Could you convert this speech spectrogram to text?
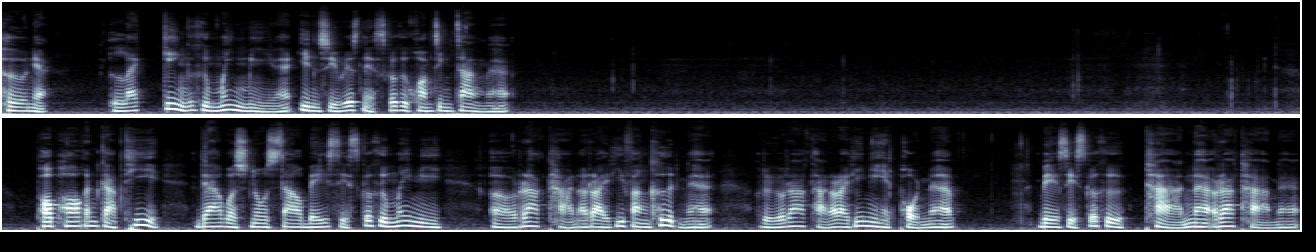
เธอเนี่ย lacking ก็คือไม่มีนะฮะ in seriousness ก็คือความจริงจังนะฮะพอๆกันกับที่ there was no sound basis ก็คือไม่มีรากฐานอะไรที่ฟังขึ้นนะฮะ หรือรากฐานอะไรที่มีเหตุผลนะครับ basis ก็คือฐานนะฮะรากฐานนะฮะ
